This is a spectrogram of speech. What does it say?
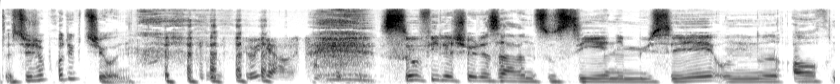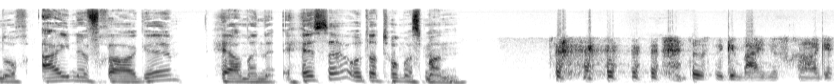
das ist eine Produktion. Durchaus. so viele schöne Sachen zu sehen im Museum und auch noch eine Frage. Hermann Hesse oder Thomas Mann? das ist eine gemeine Frage.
